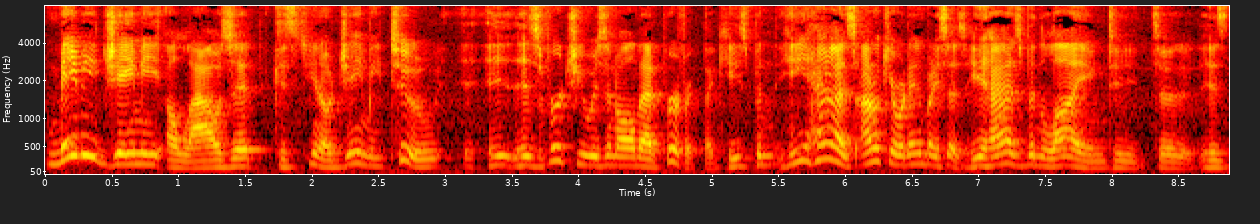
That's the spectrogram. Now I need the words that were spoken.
maybe Jamie allows it because you know Jamie too his, his, virtue isn't all that perfect. Like he's been he has I don't care what anybody says he has been lying to to his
